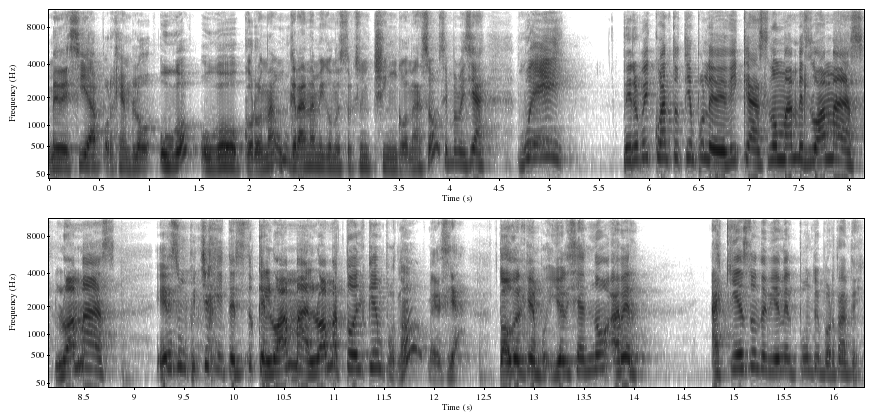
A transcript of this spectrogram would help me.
me decía, por ejemplo, Hugo, Hugo Corona, un gran amigo nuestro que es un chingonazo, siempre me decía, güey, pero ve cuánto tiempo le dedicas, no mames, lo amas, lo amas. Eres un pinche hatercito que lo ama, lo ama todo el tiempo, ¿no? Me decía, todo el tiempo. Y yo le decía, no, a ver, aquí es donde viene el punto importante.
